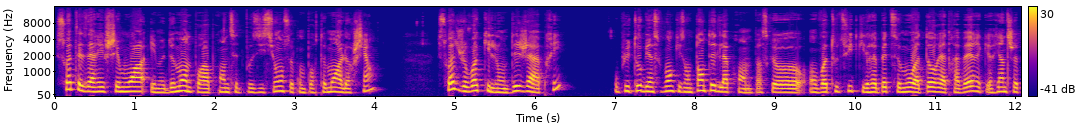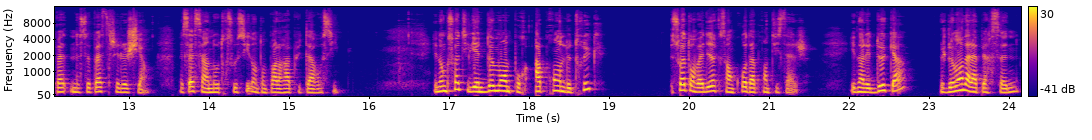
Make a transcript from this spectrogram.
Soit elles arrivent chez moi et me demandent pour apprendre cette position, ce comportement à leur chien, soit je vois qu'ils l'ont déjà appris, ou plutôt bien souvent qu'ils ont tenté de l'apprendre parce qu'on euh, voit tout de suite qu'ils répètent ce mot à tort et à travers et que rien ne se passe chez le chien. Mais ça c'est un autre souci dont on parlera plus tard aussi. Et donc soit il y a une demande pour apprendre le truc, soit on va dire que c'est en cours d'apprentissage. Et dans les deux cas, je demande à la personne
